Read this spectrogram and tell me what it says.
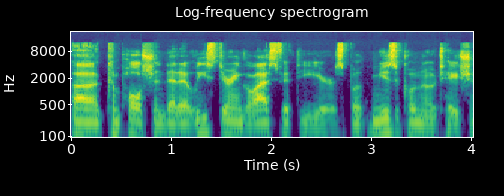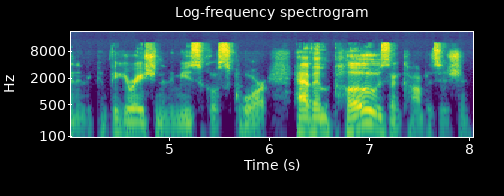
uh, compulsion that at least during the last 50 years, both musical notation and the configuration of the musical score have imposed on composition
